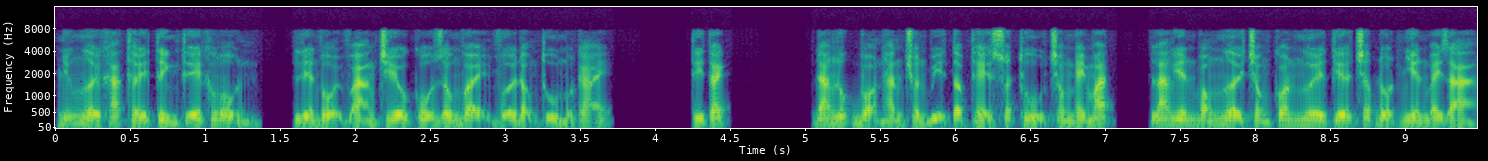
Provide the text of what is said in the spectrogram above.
Những người khác thấy tình thế không ổn, liền vội vàng chiếu cố giống vậy vừa động thủ một cái. Tí tách. Đang lúc bọn hắn chuẩn bị tập thể xuất thủ trong nháy mắt, lang yên bóng người trong con ngươi tia chớp đột nhiên bay ra.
